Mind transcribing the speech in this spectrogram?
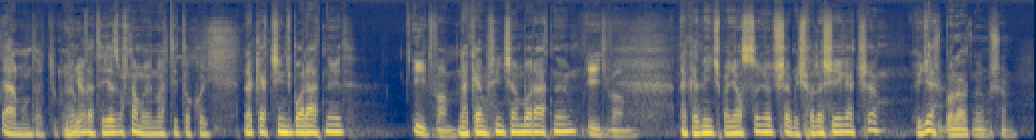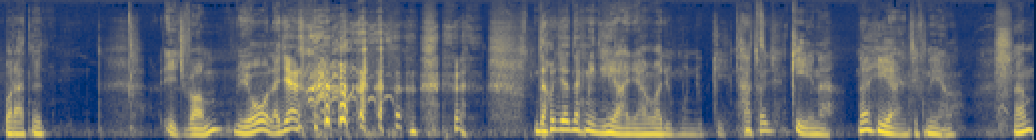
elmondhatjuk, nem? Igen. Tehát, hogy ez most nem olyan nagy titok, hogy neked sincs barátnőd, Így van. nekem sincsen barátnőm, Így van. neked nincs mennyasszonyod sem, és feleséged sem, ugye? És barátnőm sem. Barátnőd, Így van. jó, legyen. De hogy ennek mind hiányán vagyunk, mondjuk ki. Hát, hogy kéne. Ne hiányzik néha. Nem?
